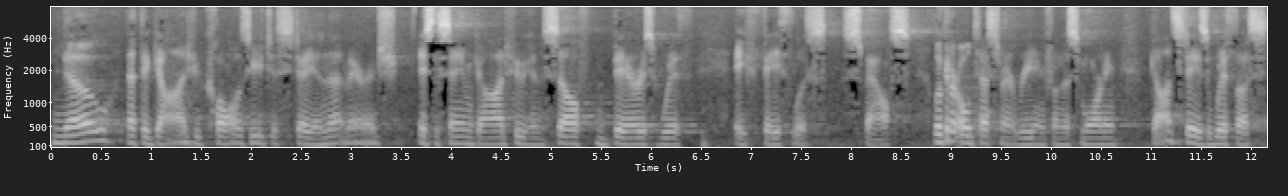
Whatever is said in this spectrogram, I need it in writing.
Know that the God who calls you to stay in that marriage is the same God who himself bears with a faithless spouse. Look at our Old Testament reading from this morning. God stays with us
